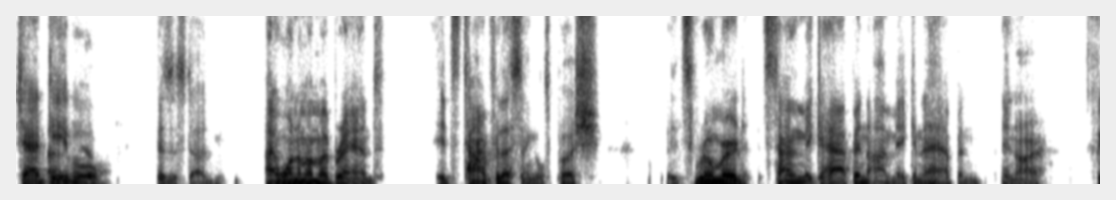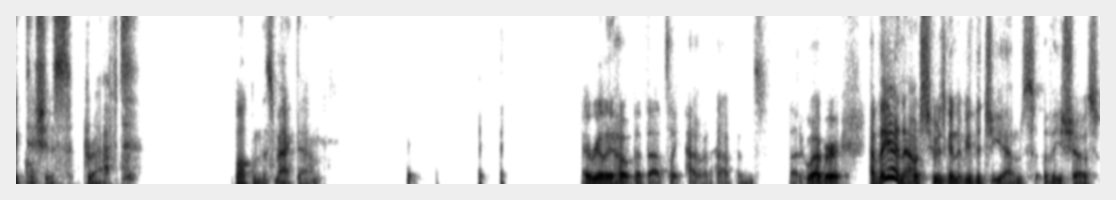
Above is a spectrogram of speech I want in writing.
Chad uh, Gable uh, yeah. is a stud. I want him on my brand. It's time for that singles push. It's rumored. It's time to make it happen. I'm making it happen in our fictitious draft. Welcome to SmackDown. I really hope that that's like how it happens. That whoever have they announced who's going to be the GMs of these shows?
